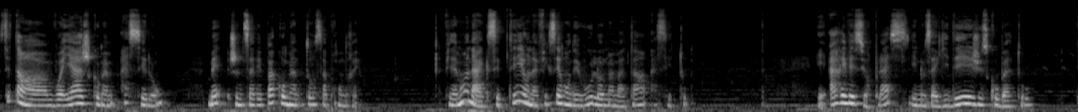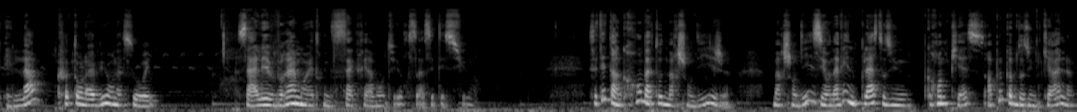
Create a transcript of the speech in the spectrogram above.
C'était un voyage quand même assez long, mais je ne savais pas combien de temps ça prendrait. Finalement, on a accepté et on a fixé rendez-vous le lendemain matin assez tôt. Et arrivé sur place, il nous a guidés jusqu'au bateau. Et là, quand on l'a vu, on a souri. Ça allait vraiment être une sacrée aventure, ça, c'était sûr. C'était un grand bateau de marchandises, marchandises et on avait une place dans une grande pièce, un peu comme dans une cale,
